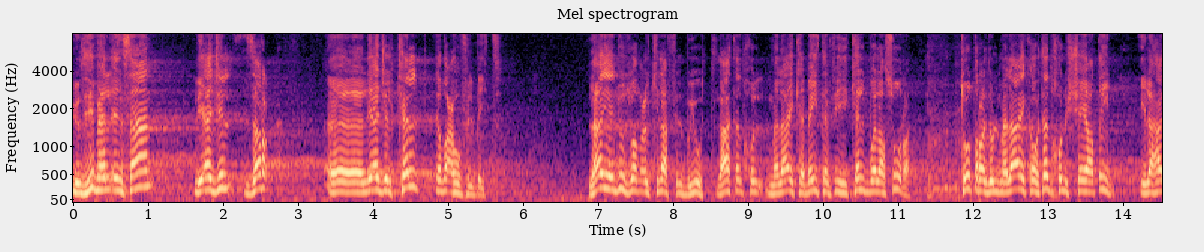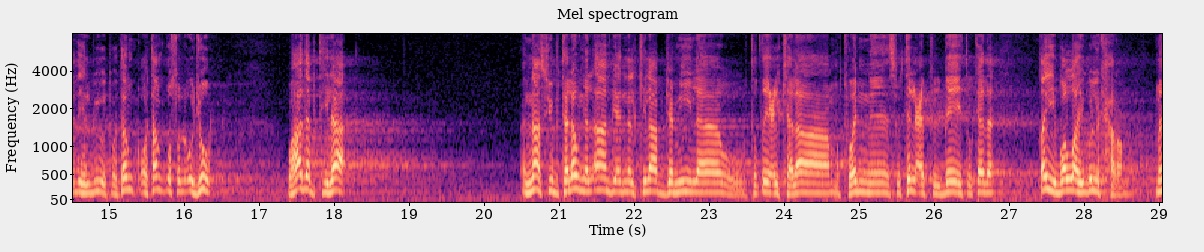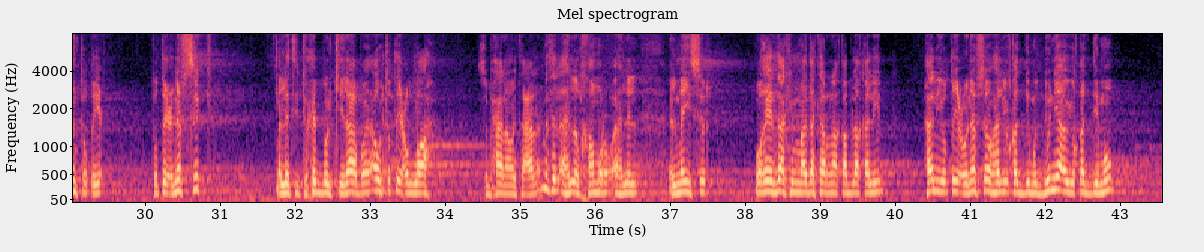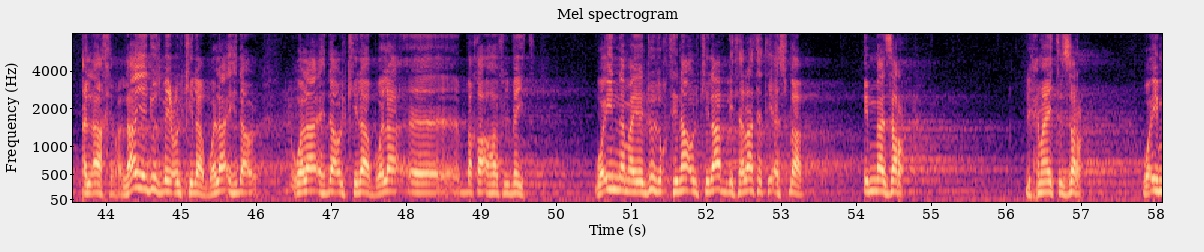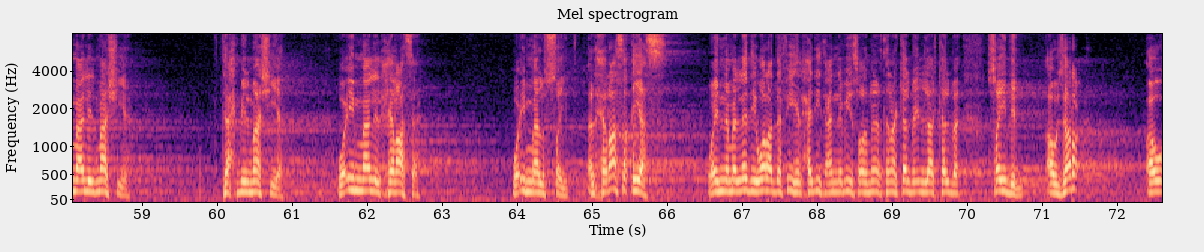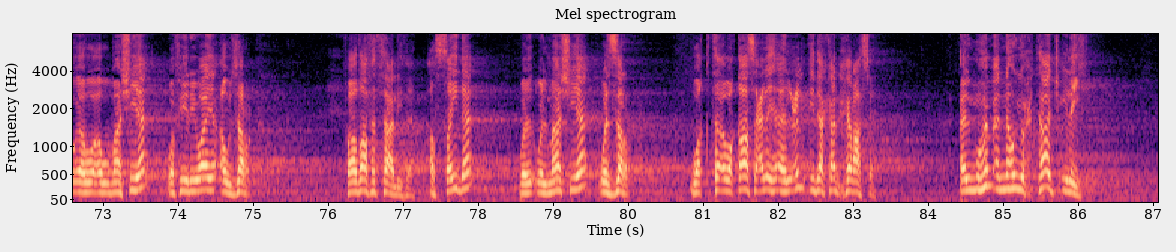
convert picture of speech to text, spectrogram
يذهبها الإنسان لأجل زرع آه، لأجل كلب يضعه في البيت. لا يجوز وضع الكلاب في البيوت لا تدخل الملائكة بيتا فيه كلب ولا صورة. تطرد الملائكة وتدخل الشياطين إلى هذه البيوت وتنقص الأجور. وهذا ابتلاء. الناس يبتلون الآن بأن الكلاب جميلة وتطيع الكلام وتونس وتلعب في البيت وكذا. طيب والله يقول لك حرام. من تطيع؟ تطيع نفسك التي تحب الكلاب أو تطيع الله سبحانه وتعالى مثل أهل الخمر وأهل الميسر وغير ذلك مما ذكرنا قبل قليل. هل يطيع نفسه؟ هل يقدم الدنيا أو يقدم الآخرة؟ لا يجوز بيع الكلاب ولا إهداء ولا إهداء الكلاب ولا آه، بقاؤها في البيت. وإنما يجوز اقتناء الكلاب لثلاثة أسباب. إما زرع لحماية الزرع وإما للماشية تحمي الماشية وإما للحراسة وإما للصيد. الحراسة قياس وإنما الذي ورد فيه الحديث عن النبي صلى الله عليه وسلم كلب إلا كلب صيد أو زرع أو, أو, أو ماشية. وفي رواية أو زرع. فأضاف الثالثة الصيد والماشية والزرع. وقاس عليه أهل العلم إذا كان حراسة. المهم أنه يحتاج إليه.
